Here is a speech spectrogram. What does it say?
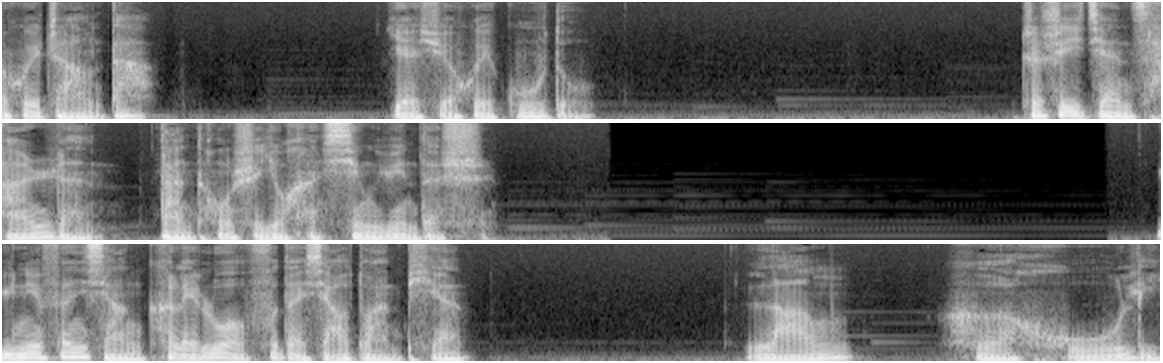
会长大，也学会孤独。这是一件残忍，但同时又很幸运的事。与您分享克雷洛夫的小短片《狼和狐狸》。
